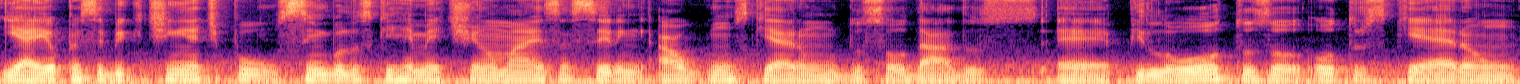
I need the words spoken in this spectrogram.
e aí eu percebi que tinha, tipo, símbolos que remetiam mais a serem alguns que eram dos soldados é, pilotos, ou, outros que eram,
